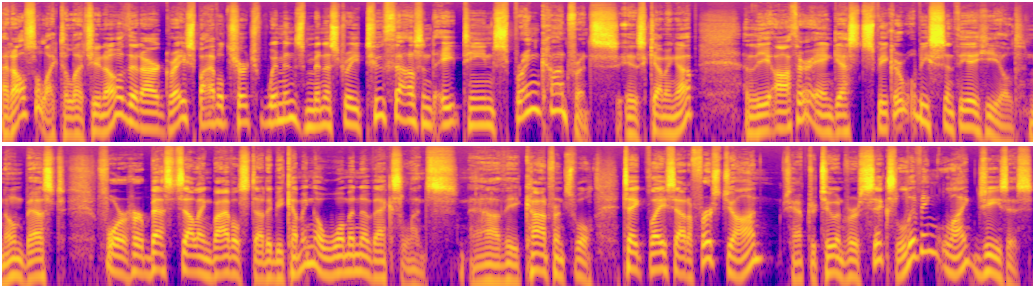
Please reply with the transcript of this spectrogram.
I'd also like to let you know that our Grace Bible Church Women's Ministry 2018 Spring Conference is coming up. The author and guest speaker will be Cynthia Heald, known best for her best selling Bible study, Becoming a Woman of Excellence. Now, the conference will take place out of 1 John chapter 2 and verse 6, Living Like Jesus.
